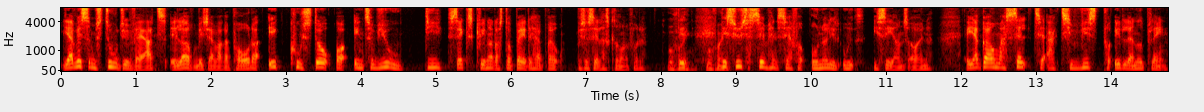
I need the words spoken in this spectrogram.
jeg vil som studievært, eller hvis jeg var reporter, ikke kunne stå og interviewe de seks kvinder, der står bag det her brev, hvis jeg selv har skrevet under på det. Hvorfor det, ikke? Hvorfor ikke? Det synes jeg simpelthen ser for underligt ud i seerens øjne. Jeg gør mig selv til aktivist på et eller andet plan.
